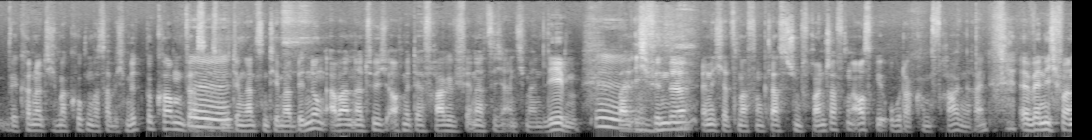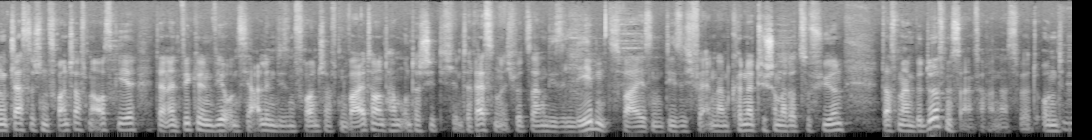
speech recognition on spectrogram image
wir können natürlich mal gucken, was habe ich mitbekommen, was mhm. ist mit dem ganzen Thema Bindung, aber natürlich auch mit der Frage, wie verändert sich eigentlich mein Leben? Mhm. Weil ich finde, wenn ich jetzt mal von klassischen Freundschaften ausgehe, oh, da kommen Fragen rein, äh, wenn ich von klassischen Freundschaften ausgehe, dann entwickeln wir uns ja alle in diesen Freundschaften weiter und haben unterschiedliche Interessen. Und ich würde sagen, diese Lebensweisen, die sich verändern, können natürlich schon mal dazu führen, dass mein Bedürfnis einfach anders wird und mhm.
